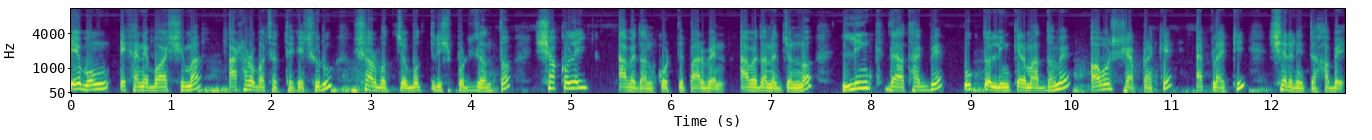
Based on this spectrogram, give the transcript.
এবং এখানে বয়সসীমা আঠারো বছর থেকে শুরু, সর্বোচ্চ বত্রিশ পর্যন্ত সকলেই আবেদন করতে পারবেন। আবেদনের জন্য লিংক দেওয়া থাকবে। উক্ত লিংকের মাধ্যমে অবশ্যই আপনাকে অ্যাপ্লাইটি সেরে নিতে হবে।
